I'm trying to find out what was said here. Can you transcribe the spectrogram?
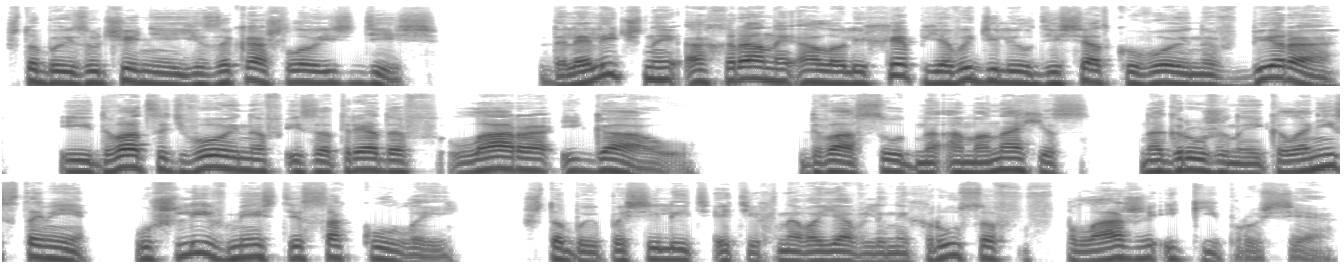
чтобы изучение языка шло и здесь. Для личной охраны Алолихеп я выделил десятку воинов Бера и двадцать воинов из отрядов Лара и Гау. Два судна Амонахис нагруженные колонистами, ушли вместе с Акулой, чтобы поселить этих новоявленных русов в Плаже и Кипрусе.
